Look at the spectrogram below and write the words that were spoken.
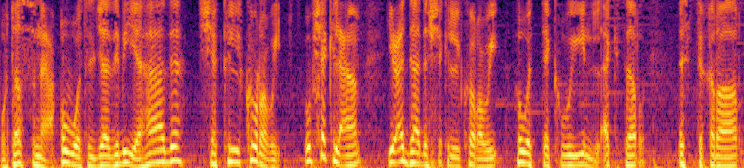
وتصنع قوة الجاذبية هذا شكل كروي. وبشكل عام يعد هذا الشكل الكروي هو التكوين الأكثر استقرار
